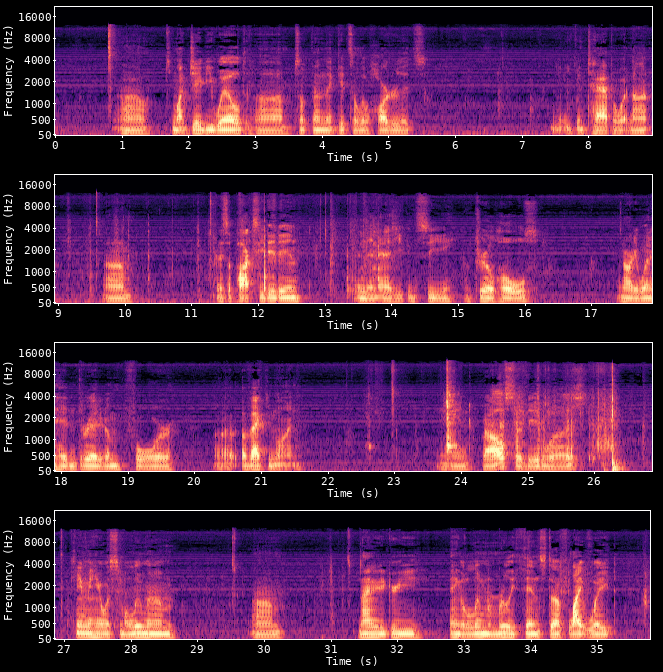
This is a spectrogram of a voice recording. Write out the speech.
uh, some like JB Weld, uh, something that gets a little harder that's you, know, you can tap or whatnot. Um, this epoxied it in, and then as you can see, I've drilled holes and already went ahead and threaded them for uh, a vacuum line. And what I also did was came in here with some aluminum um, 90 degree angled aluminum, really thin stuff, lightweight.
